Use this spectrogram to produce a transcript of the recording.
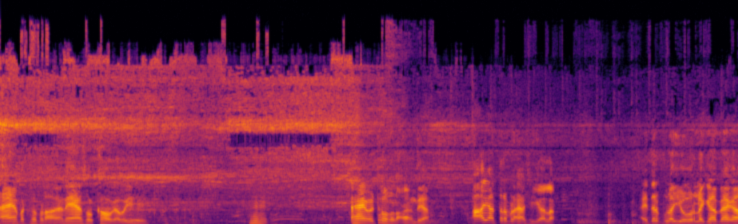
ਐ ਬੱਠਲ ਫੜਾ ਦਿੰਦੇ ਐ ਸੌਖਾ ਹੋ ਗਿਆ ਬਈ ਇਹ। ਐ ਬੱਠਲ ਫੜਾ ਦਿੰਦੇ ਆ। ਆ ਯੰਤਰ ਬਣਾਇਆ ਸੀ ਗੱਲ। ਇਧਰ ਪੂਰਾ ਜ਼ੋਰ ਲੱਗਿਆ ਪੈਗਾ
